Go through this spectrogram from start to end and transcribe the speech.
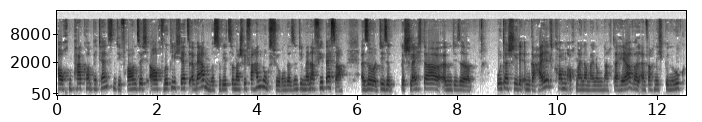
auch ein paar Kompetenzen, die Frauen sich auch wirklich jetzt erwerben müssen, wie zum Beispiel Verhandlungsführung. Da sind die Männer viel besser. Also diese Geschlechter, ähm, diese Unterschiede im Gehalt kommen auch meiner Meinung nach daher, weil einfach nicht genug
